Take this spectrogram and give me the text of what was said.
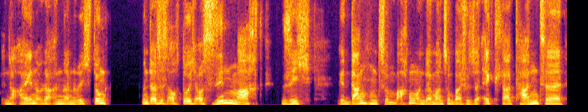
in der einen oder anderen Richtung und dass es auch durchaus Sinn macht, sich Gedanken zu machen. Und wenn man zum Beispiel so eklatante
